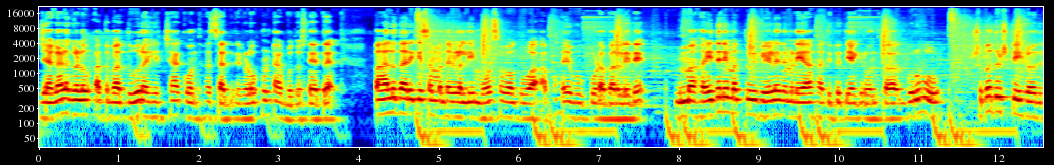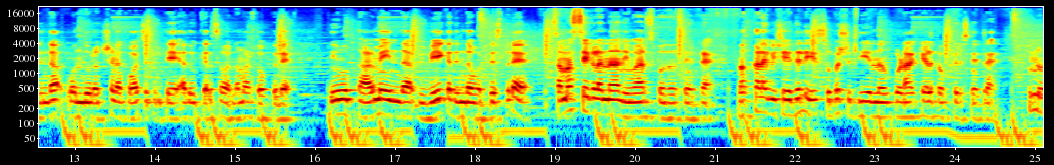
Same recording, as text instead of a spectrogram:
ಜಗಳಗಳು ಅಥವಾ ದೂರ ಹೆಚ್ಚಾಗುವಂತಹ ಸಾಧ್ಯತೆಗಳು ಉಂಟಾಗ್ಬೋದು ಸ್ನೇಹಿತರೆ. ಪಾಲುದಾರಿಕೆ ಸಂಬಂಧಗಳಲ್ಲಿ ಮೋಸವಾಗುವ ಅಪಾಯವೂ ಕೂಡ ಬರಲಿದೆ. ನಿಮ್ಮ ಐದನೇ ಮತ್ತು ಏಳನೇ ಮನೆಯ ಅಧಿಪತಿಯಾಗಿರುವಂತಹ ಗುರುವು ಶುಭ ದೃಷ್ಟಿ ಇರೋದ್ರಿಂದ ಒಂದು ರಕ್ಷಣಾ ಕವಚದಂತೆ ಅದು ಕೆಲಸವನ್ನು ಮಾಡ್ತಾ ಹೋಗ್ತದೆ. ನೀವು ತಾಳ್ಮೆಯಿಂದ, ವಿವೇಕದಿಂದ ವರ್ತಿಸಿದ್ರೆ ಸಮಸ್ಯೆಗಳನ್ನು ನಿವಾರಿಸ್ಬೋದು ಸ್ನೇಹಿತರೆ. ಮಕ್ಕಳ ವಿಷಯದಲ್ಲಿ ಶುಭ ಸುದ್ದಿಯನ್ನು ಕೂಡ ಕೇಳ್ತಾ ಹೋಗ್ತೀರಿ ಸ್ನೇಹಿತರೆ. ಇನ್ನು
